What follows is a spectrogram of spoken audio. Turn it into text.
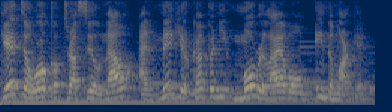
Get the WORLDCOB Trust Seal now and make your company more reliable in the market.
